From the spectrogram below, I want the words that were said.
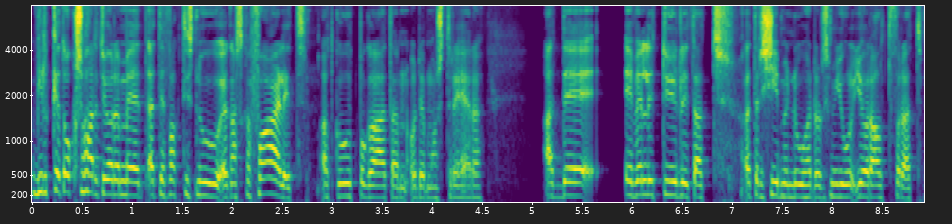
vilket också har att göra med att det faktiskt nu är ganska farligt att gå ut på gatan och demonstrera. Att det är väldigt tydligt att, att regimen nu har liksom gör allt för att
